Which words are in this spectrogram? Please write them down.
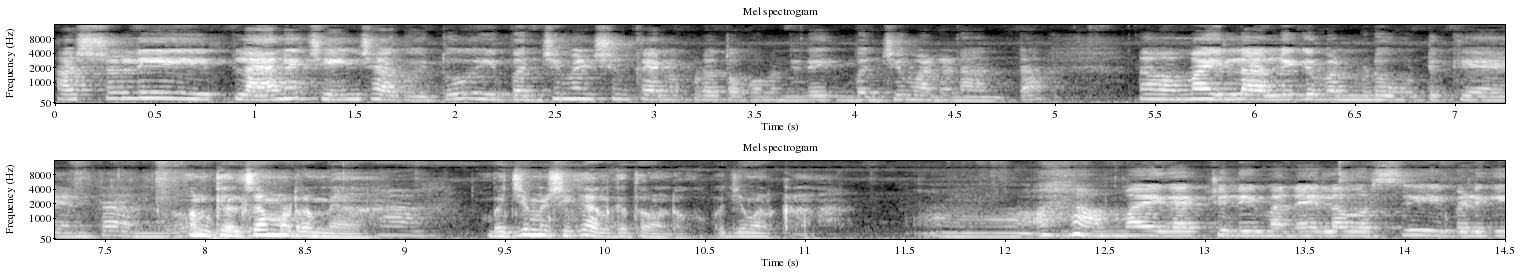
ಅಷ್ಟರಲ್ಲಿ ಪ್ಲ್ಯಾನೇ ಚೇಂಜ್ ಆಗೋಯಿತು. ಈ ಬಜ್ಜಿ ಮೆಣಸಿನ್ಕಾಯಿನೂ ಕೂಡ ತಗೊಂಡ್ಬಂದಿದೆ ಈಗ ಬಜ್ಜಿ ಮಾಡೋಣ ಅಂತ. ನಮ್ಮಮ್ಮ ಇಲ್ಲ ಅಲ್ಲಿಗೆ ಬಂದ್ಬಿಡು ಊಟಕ್ಕೆ ಅಂತ ಅಂದರು. ಒಂದು ಕೆಲಸ ಮಾಡ್ರಮ್ಯ? ಬಜ್ಜಿ ಮೆಣಸಿನ್ಕಾಯಿ ಅಲ್ಲಿಗೆ ತೊಗೊಂಡೋಗು ಬಜ್ಜಿ ಮಾಡ್ಕೊಳ್ಳೋಣ. ಅಮ್ಮ ಈಗ ಆಕ್ಚುಲಿ ಮನೆ ಎಲ್ಲ ಒರೆಸಿ ಬೆಳಿಗ್ಗೆ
